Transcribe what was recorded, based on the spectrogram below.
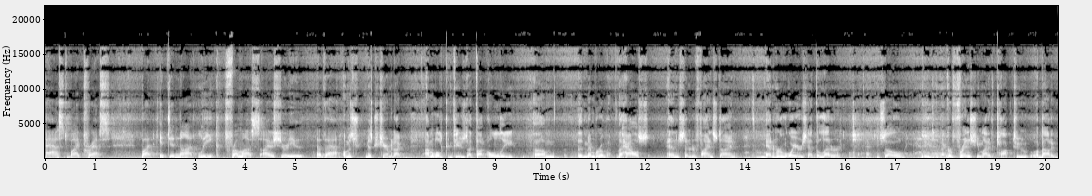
asked by press. But it did not leak from us, I assure you of that. Oh, Mr. Mr. Chairman, I, I'm a little confused. I thought only um, the member of the House and Senator Feinstein and her lawyers had the letter. So her friends she might have talked to about it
